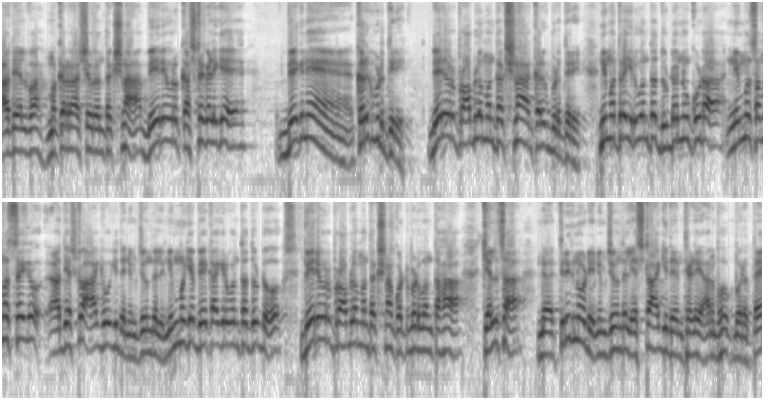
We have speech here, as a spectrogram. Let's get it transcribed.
ಅದೇ ಅಲ್ವಾ? ಮಕರ ರಾಶಿಯವರು ತಕ್ಷಣ ಬೇರೆಯವರ ಕಷ್ಟಗಳಿಗೆ ಬೇಗನೆ ಕರಗ್ಬಿಡ್ತೀರಿ. ಬೇರೆಯವ್ರ ಪ್ರಾಬ್ಲಮ್ ಅಂದ ತಕ್ಷಣ ಕರಗ್ಬಿಡ್ತೀರಿ. ನಿಮ್ಮ ಹತ್ರ ಇರುವಂಥ ದುಡ್ಡನ್ನು ಕೂಡ ನಿಮ್ಮ ಸಮಸ್ಯೆಗೆ ಅದೆಷ್ಟು ಆಗಿ ಹೋಗಿದೆ ನಿಮ್ಮ ಜೀವನದಲ್ಲಿ. ನಿಮಗೆ ಬೇಕಾಗಿರುವಂಥ ದುಡ್ಡು ಬೇರೆಯವ್ರ ಪ್ರಾಬ್ಲಮ್ ಅಂದ ತಕ್ಷಣ ಕೊಟ್ಬಿಡುವಂತಹ ಕೆಲಸ ತಿರುಗಿ ನೋಡಿ ನಿಮ್ಮ ಜೀವನದಲ್ಲಿ ಎಷ್ಟಾಗಿದೆ ಅಂಥೇಳಿ ಅನುಭವಕ್ಕೆ ಬರುತ್ತೆ.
